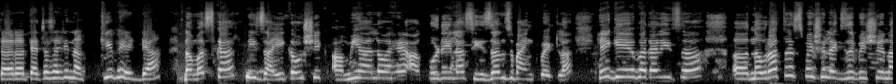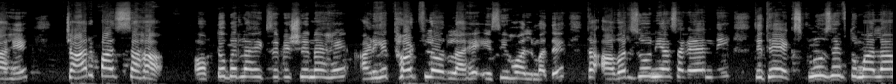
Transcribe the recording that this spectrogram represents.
तर त्याच्यासाठी नक्की भेट द्या. नमस्कार मी जाई कौशिक. आम्ही आलो आहे आकुर्डीला सीझन्स बँकवेटला हे गेबरारीचं नवरात्र स्पेशल एक्झिबिशन आहे. चार पाच सहा ऑक्टोबरला एक्झिबिशन आहे आणि हे थर्ड फ्लोअरला आहे ए सी हॉलमध्ये तर आवर्जून या सगळ्यांनी तिथे एक्सक्लुझिव्ह तुम्हाला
